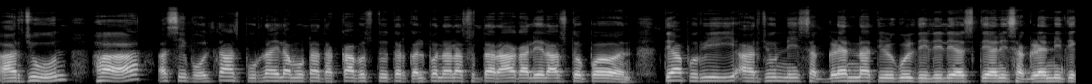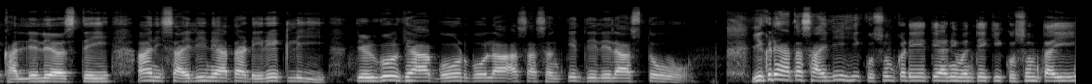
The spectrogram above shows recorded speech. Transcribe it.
अर्जुन हा असे बोलताच पूर्णाईला मोठा धक्का बसतो तर कल्पनाला सुद्धा राग आलेला असतो पण. त्यापूर्वी अर्जुनने सगळ्यांना तिळगुळ दिलेले असते आणि सगळ्यांनी ते खाल्लेले असते. आणि सायलीने आता डिरेक्टली तिळगुळ घ्या गोड बोला असा संकेत दिलेला असतो. इकडे आता सायली ही कुसुमकडे येते आणि म्हणते की कुसुमताई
